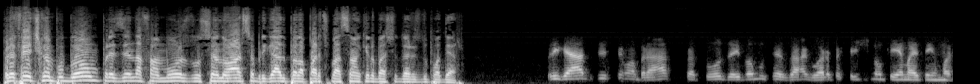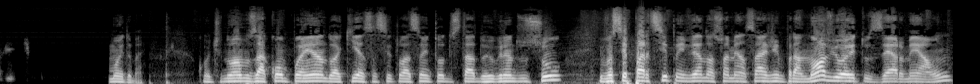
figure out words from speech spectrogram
Prefeito de Campo Bom, presidente da FAMOS, Luciano Orsi, obrigado pela participação aqui no Bastidores do Poder. Obrigado, Cristian, um abraço para todos aí, vamos rezar agora para que a gente não tenha mais nenhuma vítima. Muito bem. Continuamos acompanhando aqui essa situação em todo o estado do Rio Grande do Sul. E você participa enviando a sua mensagem para 98061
